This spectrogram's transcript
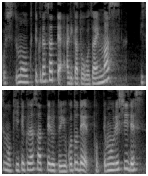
ご質問を送ってくださってありがとうございます。いつも聞いてくださってるということでとっても嬉しいです。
